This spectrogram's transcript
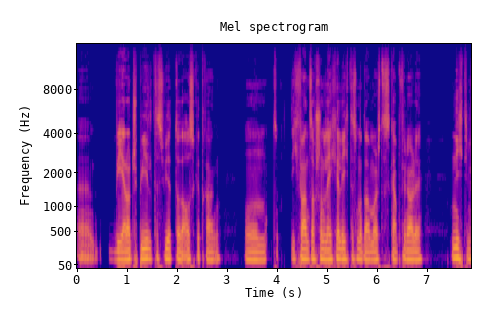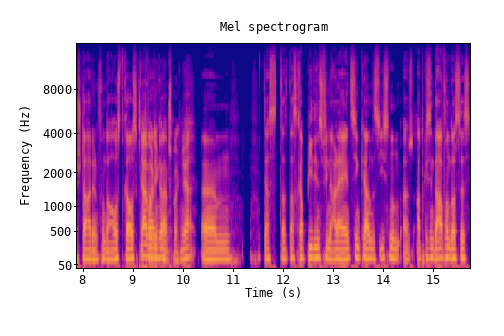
äh, wer dort spielt, das wird dort ausgetragen. Und ich fand es auch schon lächerlich, dass man damals das Cup-Finale nicht im Stadion von der Austria ausgetragen Ja, wollte ich gerade ansprechen, ja. Ähm, dass, dass, dass Rapid ins Finale einziehen kann, das ist nun, also abgesehen davon, dass es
